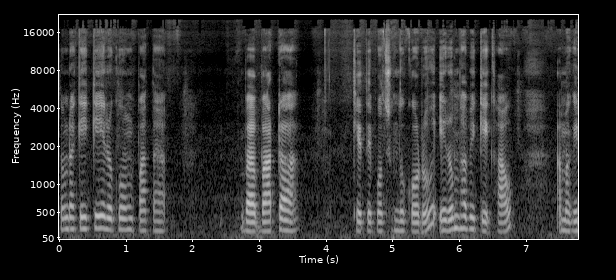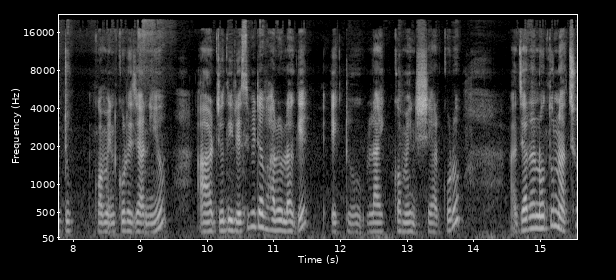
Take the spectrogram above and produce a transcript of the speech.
তোমরা কে কে এরকম পাতা বা বাটা খেতে পছন্দ করো, এরমভাবে কে খাও, আমাকে একটু কমেন্ট করে জানিও। আর যদি রেসিপিটা ভালো লাগে, একটু লাইক কমেন্ট শেয়ার করো। আর যারা নতুন আছো,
